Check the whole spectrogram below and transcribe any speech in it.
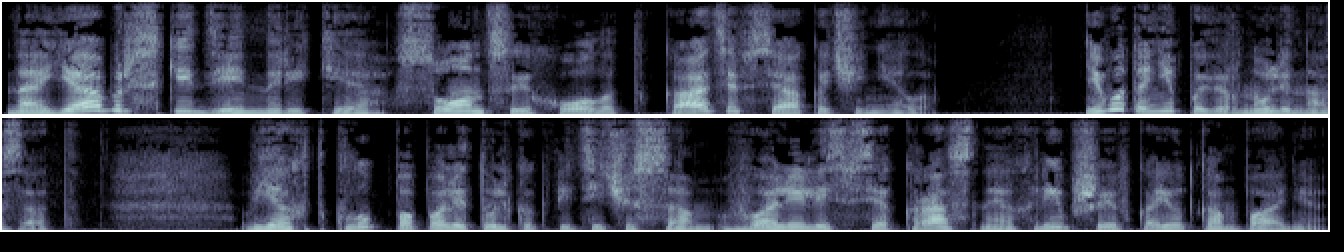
Ноябрьский день на реке, солнце и холод, Катя вся коченела. И вот они повернули назад. В яхт-клуб попали только к пяти часам. Ввалились все красные, охрипшие в кают-компанию.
